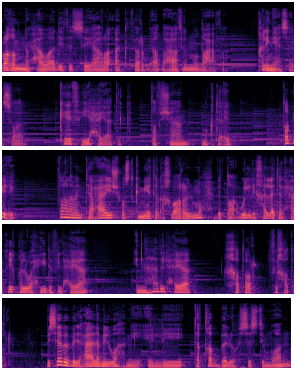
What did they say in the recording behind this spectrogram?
رغم أنه حوادث السيارة أكثر بأضعاف مضاعفة خليني أسأل سؤال كيف هي حياتك؟ طفشان؟ مكتئب؟ طبيعي طالما أنت عايش وسط كمية الأخبار المحبطة واللي خلت الحقيقة الوحيدة في الحياة إن هذه الحياة خطر في خطر. بسبب العالم الوهمي اللي تقبله سيستم 1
